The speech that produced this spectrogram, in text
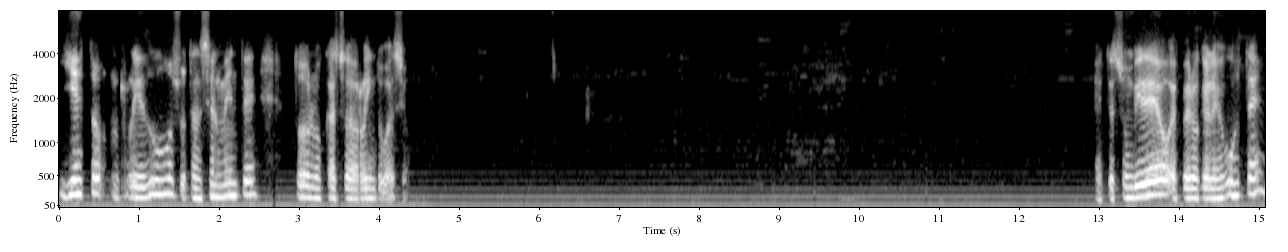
y esto redujo sustancialmente todos los casos de reintubación. Este es un video, espero que les guste.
